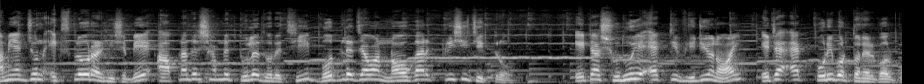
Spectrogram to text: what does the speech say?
আমি একজন এক্সপ্লোরার হিসেবে আপনাদের সামনে তুলে ধরেছি বদলে যাওয়া নওগাঁর কৃষি চিত্র। এটা শুধুই একটি ভিডিও নয়, এটা এক পরিবর্তনের গল্প।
